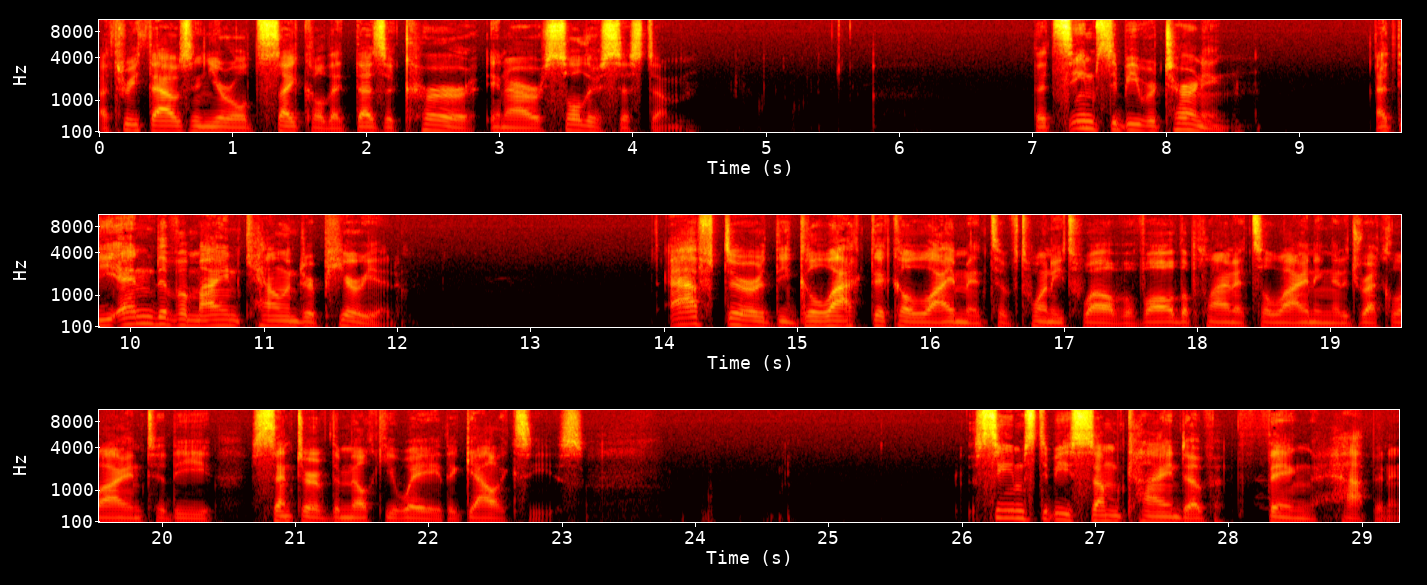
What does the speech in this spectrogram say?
a 3,000 year old cycle that does occur in our solar system. that seems to be returning at the end of a Mayan calendar period. After the galactic alignment of 2012, of all the planets aligning in a direct line to the center of the Milky Way, the galaxies, seems to be some kind of thing happening.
